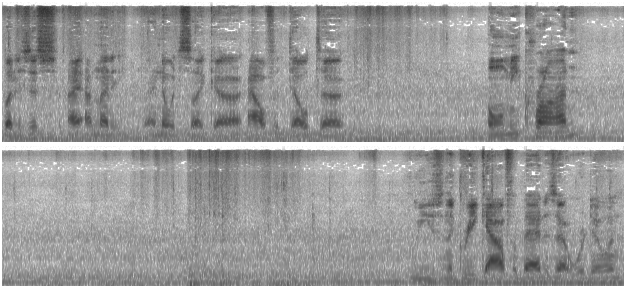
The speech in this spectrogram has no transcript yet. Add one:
but is this? I, am not. I know it's like uh, Alpha Delta Omicron using the Greek alphabet? Is that what we're doing?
